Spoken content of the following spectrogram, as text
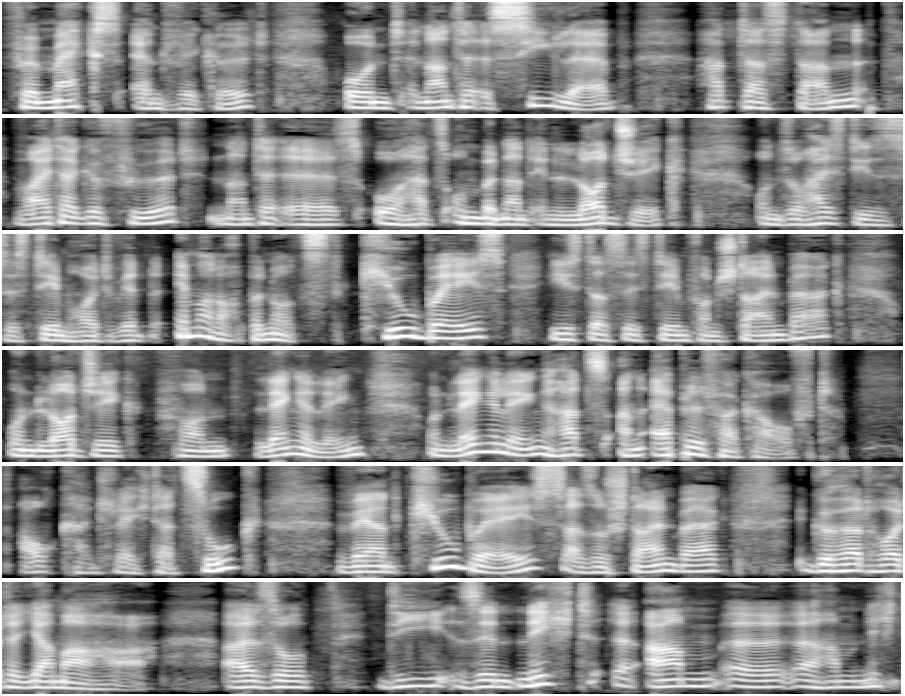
für Max entwickelt und nannte es C-Lab. Hat das dann weitergeführt, nannte es, oh, hat es umbenannt in Logic und so heißt dieses System heute wird immer noch benutzt. Cubase hieß das System von Steinberg und Logic von Lengeling und Lengeling hat es an Apple verkauft. Auch kein schlechter Zug. Während Cubase, also Steinberg, gehört heute Yamaha. Also die sind nicht äh, arm, äh, haben nicht,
